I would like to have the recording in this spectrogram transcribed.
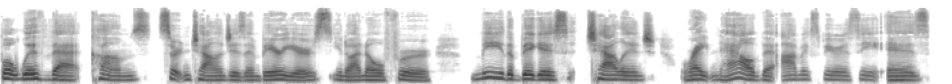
But with that comes certain challenges and barriers. You know, I know for me, the biggest challenge right now that I'm experiencing is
